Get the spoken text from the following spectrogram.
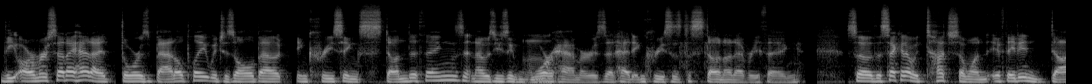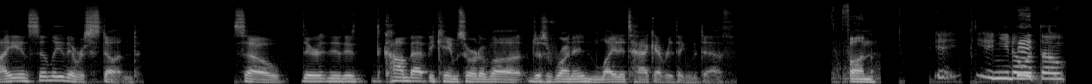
The armor set I had, I had Thor's battle plate, which is all about increasing stun to things, and I was using Mm. warhammers that had increases to stun on everything. So the second I would touch someone, if they didn't die instantly, they were stunned. So there, there the combat became sort of a just run in, light attack everything to death. Fun. And you know what though?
